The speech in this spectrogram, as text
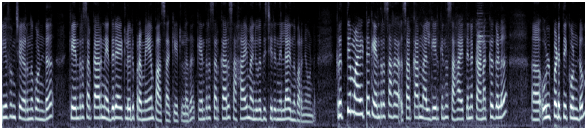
ഡി എഫും ചേർന്നുകൊണ്ട് കേന്ദ്ര സർക്കാരിനെതിരായിട്ടുള്ളൊരു പ്രമേയം പാസ്സാക്കിയിട്ടുള്ളത് കേന്ദ്ര സർക്കാർ സഹായം അനുവദിച്ചിരുന്നില്ല എന്ന് പറഞ്ഞുകൊണ്ട്. കൃത്യമായിട്ട് കേന്ദ്ര സർക്കാർ നൽകിയിരിക്കുന്ന സഹായത്തിന്റെ കണക്കുകൾ ഉൾപ്പെടുത്തിക്കൊണ്ടും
